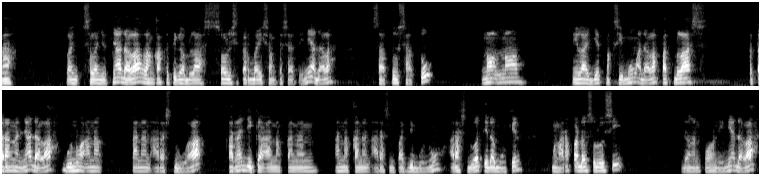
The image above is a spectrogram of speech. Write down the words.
Nah, selanjutnya adalah langkah ke-13. Solusi terbaik sampai saat ini adalah 1100 nilai jet maksimum adalah 14. Keterangannya adalah bunuh anak kanan aras 2 karena jika anak kanan anak kanan aras 4 dibunuh, aras 2 tidak mungkin mengarah pada solusi dengan pohon ini adalah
